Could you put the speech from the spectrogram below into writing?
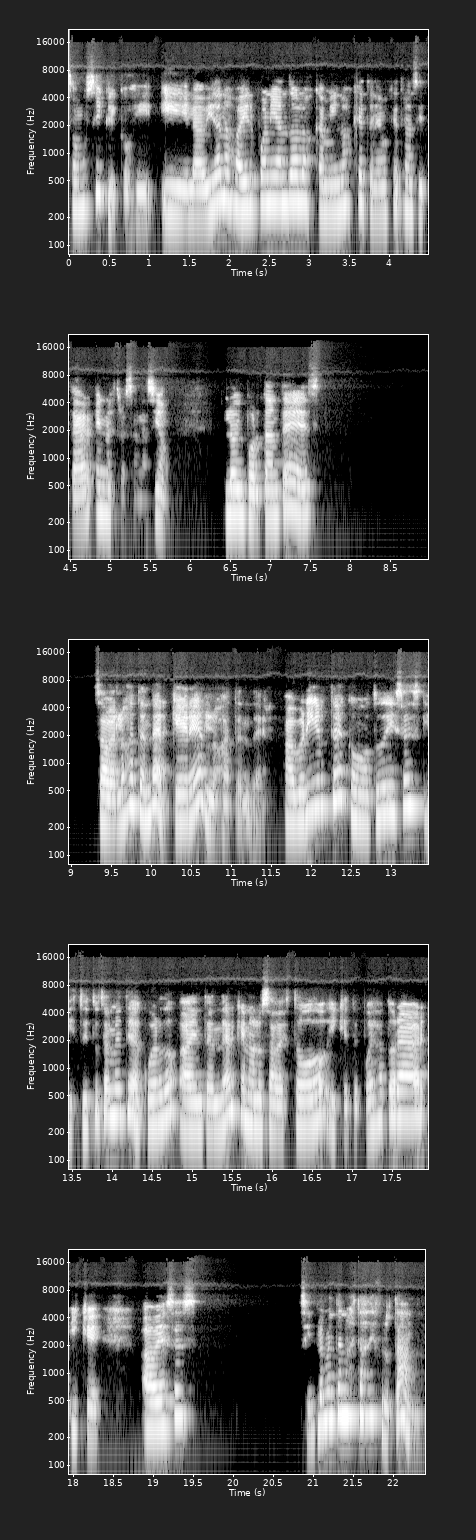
somos cíclicos y, y la vida nos va a ir poniendo los caminos que tenemos que transitar en nuestra sanación. Lo importante es saberlos atender, quererlos atender abrirte, como tú dices, y estoy totalmente de acuerdo, a entender que no lo sabes todo y que te puedes atorar y que a veces simplemente no estás disfrutando.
